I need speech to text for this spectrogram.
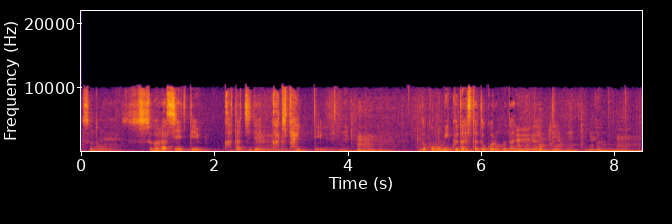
その素晴らしいっていう形で書きたいっていうですね、うん、どこも見下したところも何もない本当に本当に、ううん。ん、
